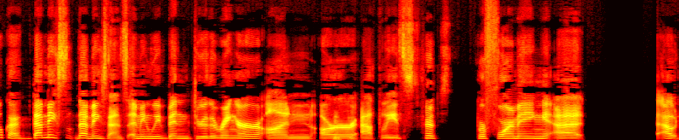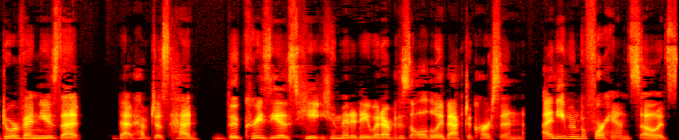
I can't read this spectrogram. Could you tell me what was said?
Okay. That makes that makes sense. I mean, we've been through the ringer on our mm-hmm. athletes performing at outdoor venues that that have just had the craziest heat, humidity, whatever. This is all the way back to Carson and even beforehand. So it's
